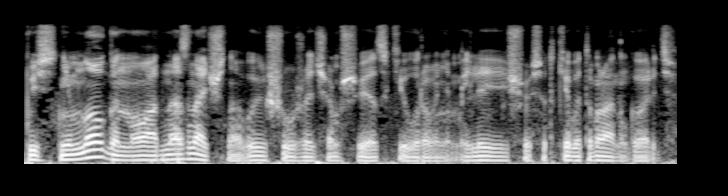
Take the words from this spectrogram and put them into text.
пусть немного, но однозначно выше уже, чем шведский уровень. Или еще все-таки об этом рано говорить?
